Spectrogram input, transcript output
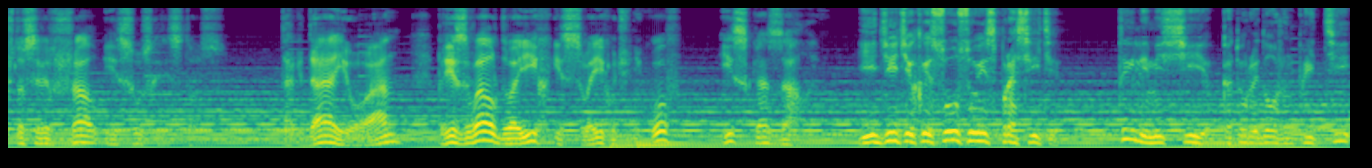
что совершал Иисус Христос. Тогда Иоанн призвал двоих из своих учеников и сказал им, Идите к Иисусу и спросите, ты ли Мессия, который должен прийти,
